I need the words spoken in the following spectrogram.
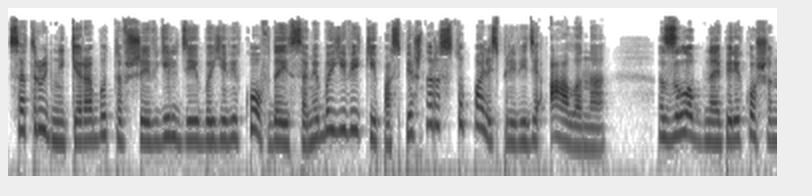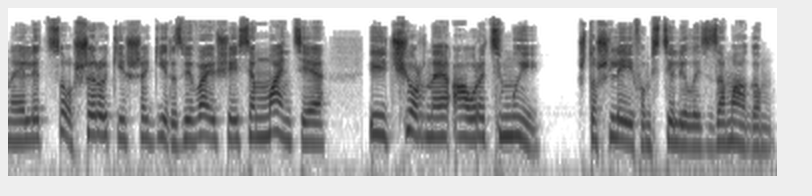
Сотрудники, работавшие в гильдии боевиков, да и сами боевики, поспешно расступались при виде Алана. Злобное перекошенное лицо, широкие шаги, развивающаяся мантия и черная аура тьмы, что шлейфом стелилась за магом.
